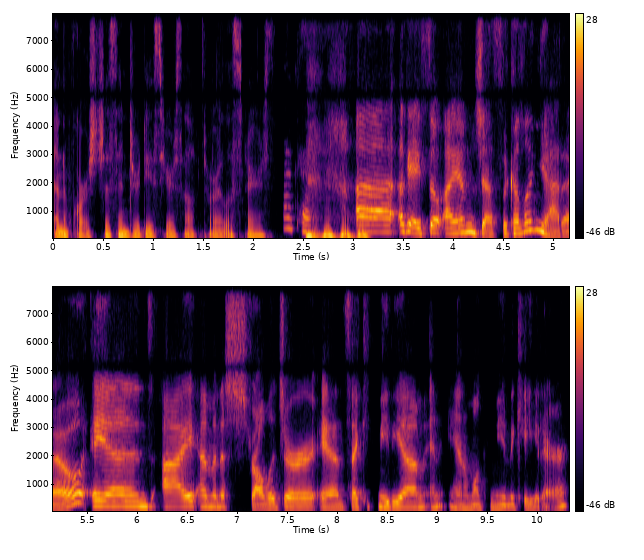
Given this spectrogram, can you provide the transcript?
And of course, just introduce yourself to our listeners. Okay. Uh, okay. So I am Jessica Lanyadoo, and I am an astrologer and psychic medium and animal communicator.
